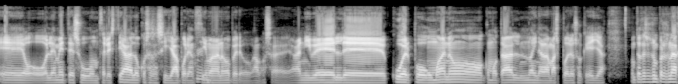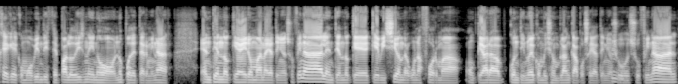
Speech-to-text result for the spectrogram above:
Eh, o le metes un celestial o cosas así ya por encima, ¿no? Pero vamos, a nivel de cuerpo humano como tal, no hay nada más poderoso que ella. Entonces es un personaje que, como bien dice Palo Disney, no, no puede terminar. Entiendo que Iron Man haya tenido su final, entiendo que, que Visión de alguna forma, aunque ahora continúe con Visión Blanca, pues haya tenido su, su, final.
